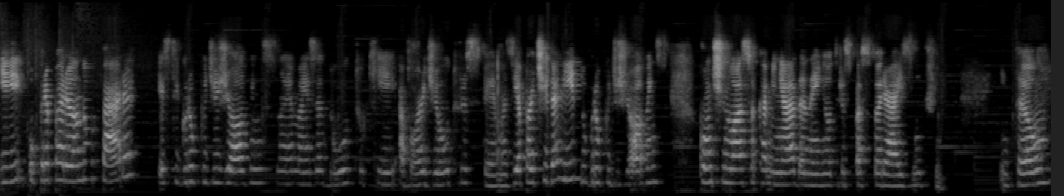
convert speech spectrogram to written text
e o preparando para esse grupo de jovens né, mais adulto que aborde outros temas. E a partir dali, do grupo de jovens, continuar sua caminhada né, em outros pastorais, enfim. Então,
